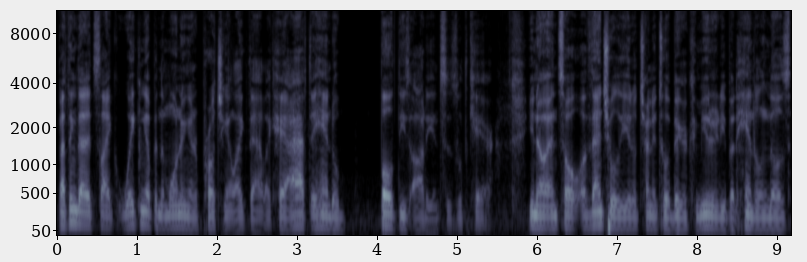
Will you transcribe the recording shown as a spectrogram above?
But I think that it's like waking up in the morning and approaching it like that. Like, hey, I have to handle both these audiences with care, you know. And so eventually, it'll turn into a bigger community, but handling those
